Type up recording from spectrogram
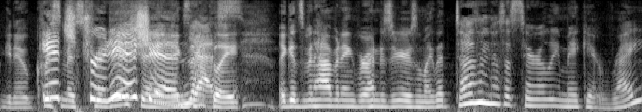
you know, Christmas tradition. Exactly. Yes. Like it's been happening for hundreds of years. I'm like, that doesn't necessarily make it right.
